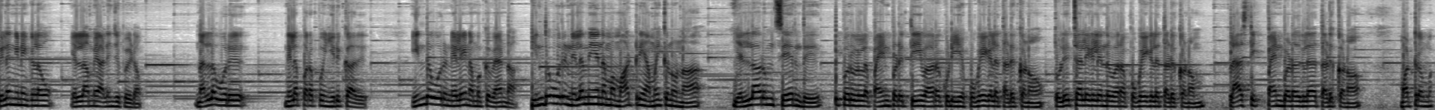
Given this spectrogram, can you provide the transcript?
விலங்கினங்களும் எல்லாமே அழிஞ்சு போயிடும். நல்ல ஒரு நிலப்பரப்பும் இருக்காது. இந்த ஒரு நிலை நமக்கு வேண்டாம். இந்த ஒரு நிலைமையை நம்ம மாற்றி அமைக்கணும்னா எல்லாரும் சேர்ந்து பொருட்களை பயன்படுத்தி வரக்கூடிய புகைகளை தடுக்கணும். தொழிற்சாலைகளிலிருந்து வர புகைகளை தடுக்கணும். பிளாஸ்டிக் பயன்பாடுகளை தடுக்கணும். மற்றும்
